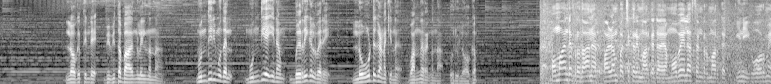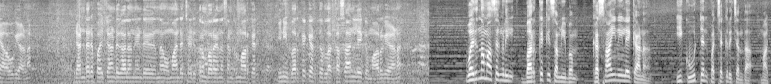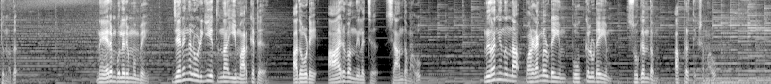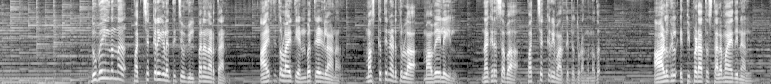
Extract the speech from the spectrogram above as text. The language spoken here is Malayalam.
ലോകത്തിന്റെ വിവിധ ഭാഗങ്ങളിൽ നിന്ന് മുന്തിരി മുതൽ മുന്തിയ ഇനം ബെറികൾ വരെ ലോഡ് കണക്കിന് വന്നിറങ്ങുന്ന ഒരു ലോകം. ഒമാന്റെ പ്രധാന പഴം പച്ചക്കറി മാർക്കറ്റായ മൊബൈല സെന്റർ മാർക്കറ്റ് ഇനി ഓർമ്മയാവുകയാണ്. രണ്ടര പതിറ്റാണ്ട് കാലം നീണ്ടു നിന്ന ഒമാന്റെ ചരിത്രം പറയുന്ന സെൻട്രൽ മാർക്കറ്റ് ഇനി ബർക്കയ്ക്കടുത്തുള്ള കസാനിലേക്ക് മാറുകയാണ്. വരുന്ന മാസങ്ങളിൽ ബർക്കയ്ക്ക് സമീപം ഖസായിനിയിലേക്കാണ് ഈ കൂറ്റൻ പച്ചക്കറി ചന്ത മാറ്റുന്നത്. നേരം പുലരും മുമ്പേ ജനങ്ങൾ ഒഴുകിയെത്തുന്ന ഈ മാർക്കറ്റ് അതോടെ ആരവം നിലച്ച് ശാന്തമാവും. നിറഞ്ഞു നിന്ന പഴങ്ങളുടെയും പൂക്കളുടെയും സുഗന്ധം അപ്രത്യക്ഷമാവും. ദുബൈയിൽ നിന്ന് പച്ചക്കറികൾ എത്തിച്ച് വിൽപ്പന നടത്താൻ ആയിരത്തി തൊള്ളായിരത്തി എൺപത്തി ഏഴിലാണ് മസ്കത്തിനടുത്തുള്ള മവേലയിൽ നഗരസഭ പച്ചക്കറി മാർക്കറ്റ് തുടങ്ങുന്നത്. ആളുകൾ എത്തിപ്പെടാത്ത സ്ഥലമായതിനാൽ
